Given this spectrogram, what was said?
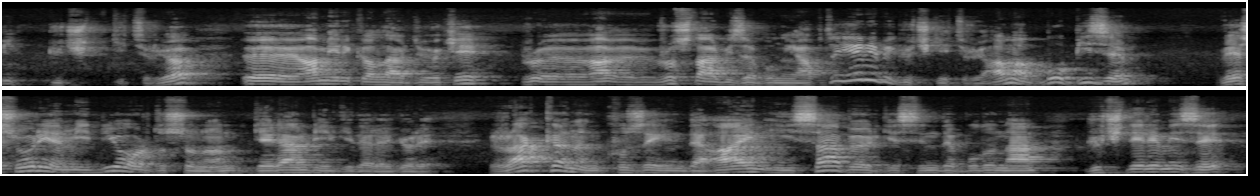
Bir güç getiriyor. Ee, Amerikalılar diyor ki Ruslar bize bunu yaptı. Yeni bir güç getiriyor. Ama bu bizim ve Suriye Milli Ordusu'nun gelen bilgilere göre Rakka'nın kuzeyinde Ayn İsa bölgesinde bulunan güçlerimizi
